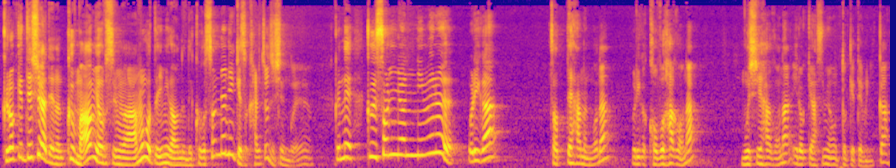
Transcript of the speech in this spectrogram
그렇게 되셔야 되는 그 마음이 없으면 아무것도 의미가 없는데 그거 선녀님께서 가르쳐 주시는 거예요. 근데 그 선녀님을 우리가 적대하는 거나 우리가 거부하거나 무시하거나 이렇게 하시면 어떻게 됩니까?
